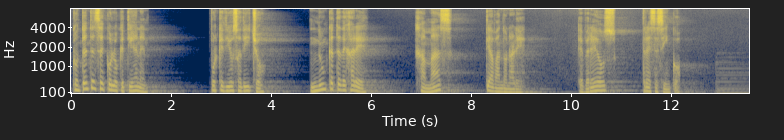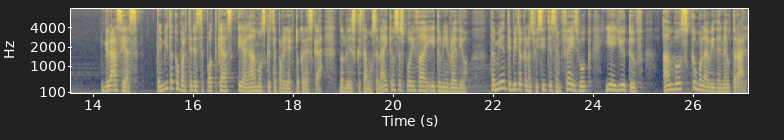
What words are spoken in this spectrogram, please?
Conténtense con lo que tienen, porque Dios ha dicho, nunca te dejaré, jamás te abandonaré. Hebreos 13:5 Gracias. Te invito a compartir este podcast y hagamos que este proyecto crezca. No olvides que estamos en iTunes, Spotify y TuneIn Radio. También te invito a que nos visites en Facebook y en YouTube, ambos como la vida neutral.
